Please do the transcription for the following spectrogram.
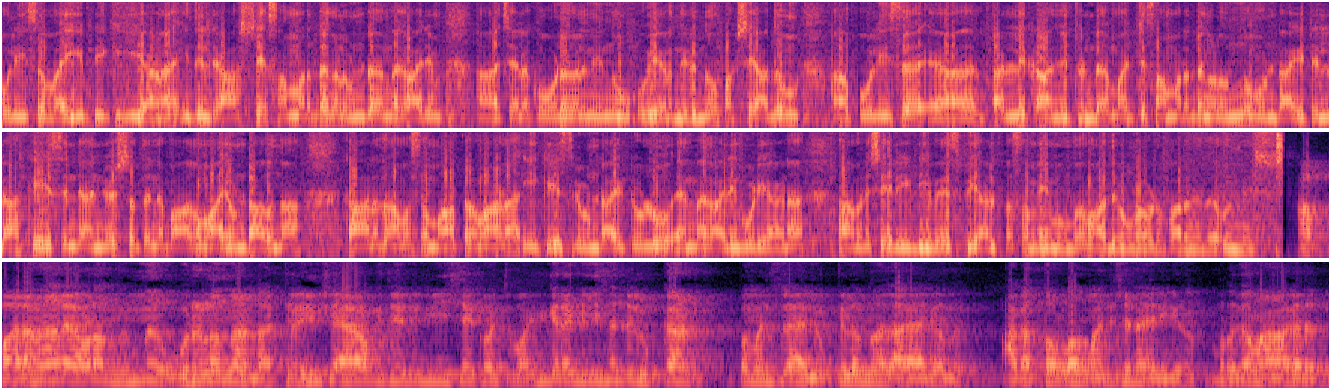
പോലീസ് വൈകിപ്പിക്കുകയാണ്. ഇതിൽ രാഷ്ട്രീയ സമ്മർദ്ദങ്ങൾ ഉണ്ട് എന്ന കാര്യം ചില കോണുകളിൽ നിന്നും ഉയർന്നിരുന്നു. പക്ഷേ അതും പോലീസ് തള്ളിക്കളഞ്ഞിട്ടുണ്ട്. മറ്റ് സമ്മർദ്ദങ്ങളൊന്നും ഉണ്ടായിട്ടില്ല. കേസിന്റെ അന്വേഷണത്തിന്റെ ഭാഗമായി ഉണ്ടാകുന്ന കാലതാമസം മാത്രമാണ് ഈ കേസിൽ ഉണ്ടായിട്ടുള്ളൂ എന്ന കാര്യം കൂടിയാണ് താമരശ്ശേരി ഡിവൈഎസ്പി അല്പസമയം മുമ്പ് മാധ്യമങ്ങളോട് പറഞ്ഞത് ഉന്മേഷ്. ആ പരനാറി അവിടെ നിന്ന് ഉരുളുന്നുണ്ട ക്ലീൻ ഷേവൊക്കെ ചെയ്ത് മീശയൊക്കെ വെച്ച് ഭയങ്കര ഡീസന്റ് ലുക്കാണ് ഇപ്പൊ മനസ്സിലായ? ലുക്കിലൊന്നും അല്ല കാര്യമൊന്ന്. അകത്തുള്ളത് മനുഷ്യനായിരിക്കണം. മൃഗമാകരുത്.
